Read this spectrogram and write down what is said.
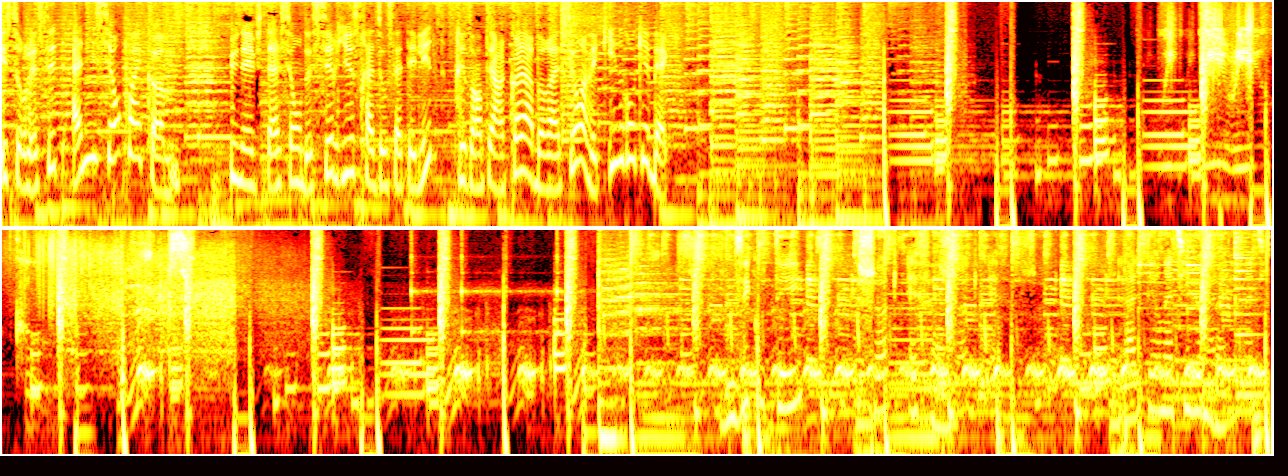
et sur le site admission.com. Une invitation de Sirius Radio Satellite présentée en collaboration avec Hydro-Québec. L'alternative urbaine.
